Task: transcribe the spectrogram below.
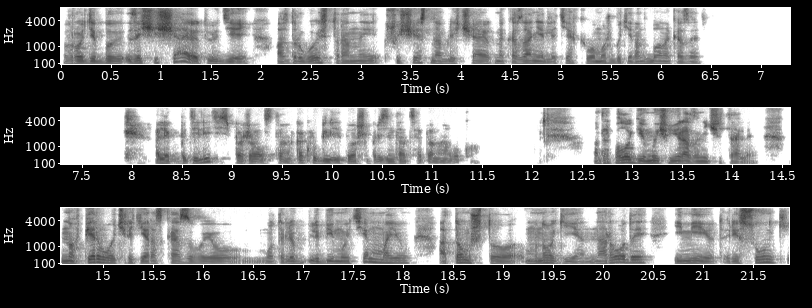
вроде бы защищают людей, а с другой стороны, существенно облегчают наказание для тех, кого, может быть, и надо было наказать. Олег, поделитесь, пожалуйста, как выглядит ваша презентация по навыку? Антропологию мы еще ни разу не читали, но в первую очередь я рассказываю вот любимую тему мою о том, что многие народы имеют рисунки,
